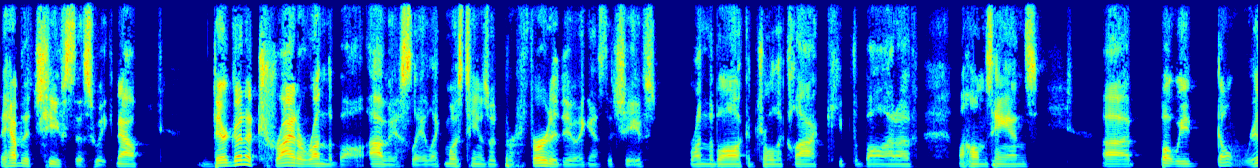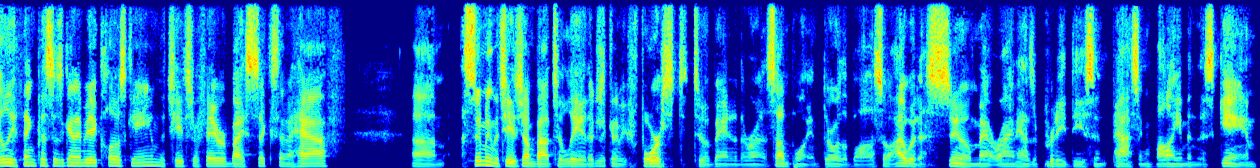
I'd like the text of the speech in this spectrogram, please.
They have the Chiefs this week. Now, they're going to try to run the ball, obviously, like most teams would prefer to do against the Chiefs run the ball, control the clock, keep the ball out of Mahomes' hands. Uh, but we don't really think this is going to be a close game. The Chiefs are favored by six and a half. Um, assuming the Chiefs jump out to lead, they're just going to be forced to abandon the run at some point and throw the ball. So I would assume Matt Ryan has a pretty decent passing volume in this game.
